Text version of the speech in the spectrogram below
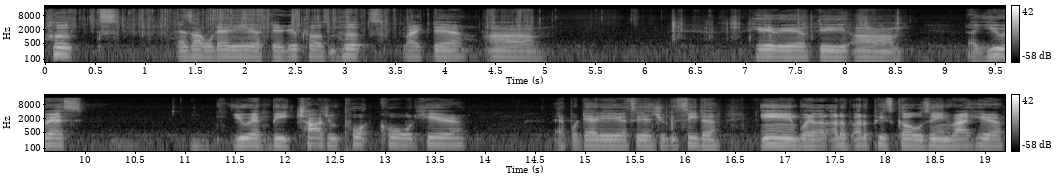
hooks that's all that is there earplugs and hooks right there um here is the um the US USB charging port cord here. That's what that is. As you can see the end where the other other piece goes in right here,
